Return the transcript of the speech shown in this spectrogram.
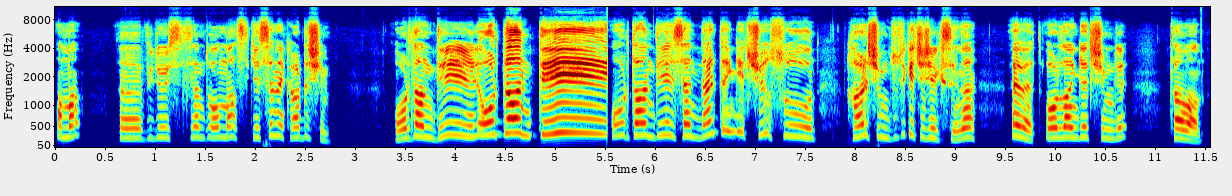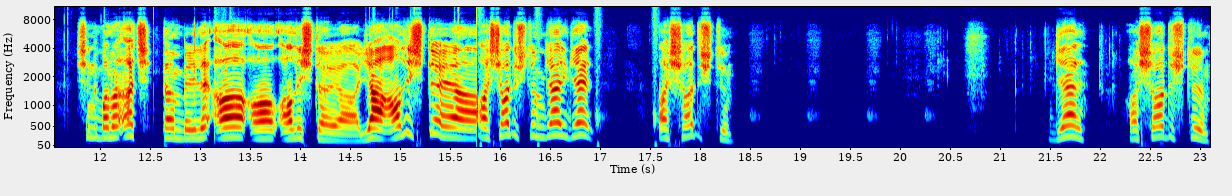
Ama e, videoyu silsem de olmaz. Geçsene kardeşim. Oradan değil. Oradan değil. Oradan değil. Sen nereden geçiyorsun? Kardeşim düz geçeceksin ha. Evet oradan geç şimdi. Tamam. Şimdi bana aç pembeyle. Aa al al işte ya. Ya al işte ya. Aşağı düştüm gel gel. Aşağı düştüm. Gel. Aşağı düştüm.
